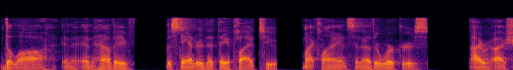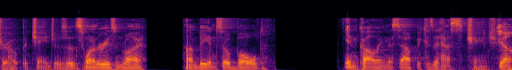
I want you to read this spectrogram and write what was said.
the law and, and how they've, the standard that they applied to my clients and other workers, I, I sure hope it changes. It's one of the reasons why I'm being so bold in calling this out because it has to change. Yeah.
